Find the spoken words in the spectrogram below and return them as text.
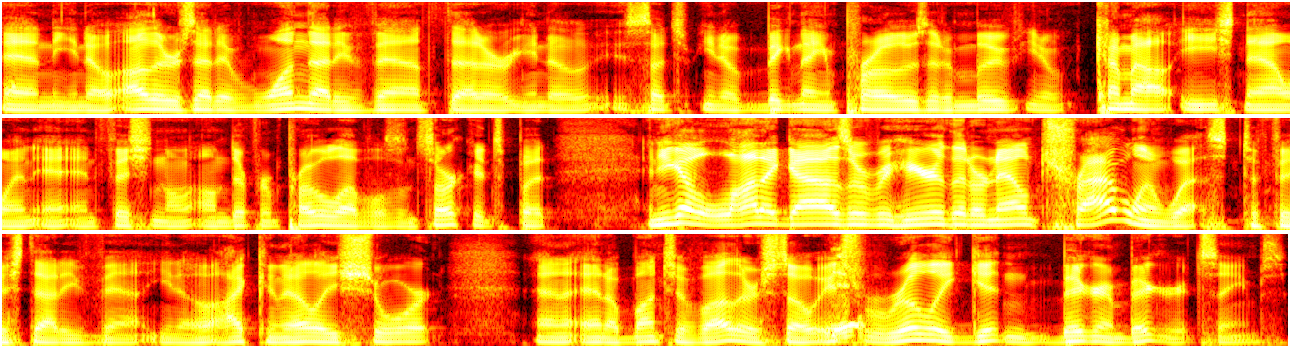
and you know others that have won that event that are you know such you know big name pros that have moved you know come out east now and and, and fishing on, on different pro levels and circuits. But and you got a lot of guys over here that are now traveling west to fish that event. You know, Iaconelli Short. And, and a bunch of others. So it's Yeah. really getting bigger and bigger, it seems.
